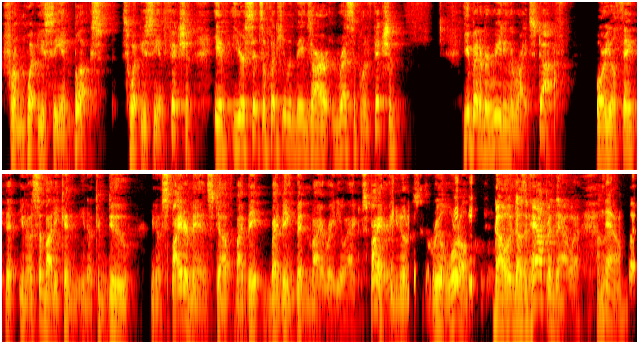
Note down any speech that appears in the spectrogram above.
from what you see in books It's what you see in fiction. If your sense of what human beings are rests upon fiction, you better be reading the right stuff, or you'll think that you know somebody can you know can do you know Spider-Man stuff by be, by being bitten by a radioactive spider. You know, in the real world, no, it doesn't happen that way. No, but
